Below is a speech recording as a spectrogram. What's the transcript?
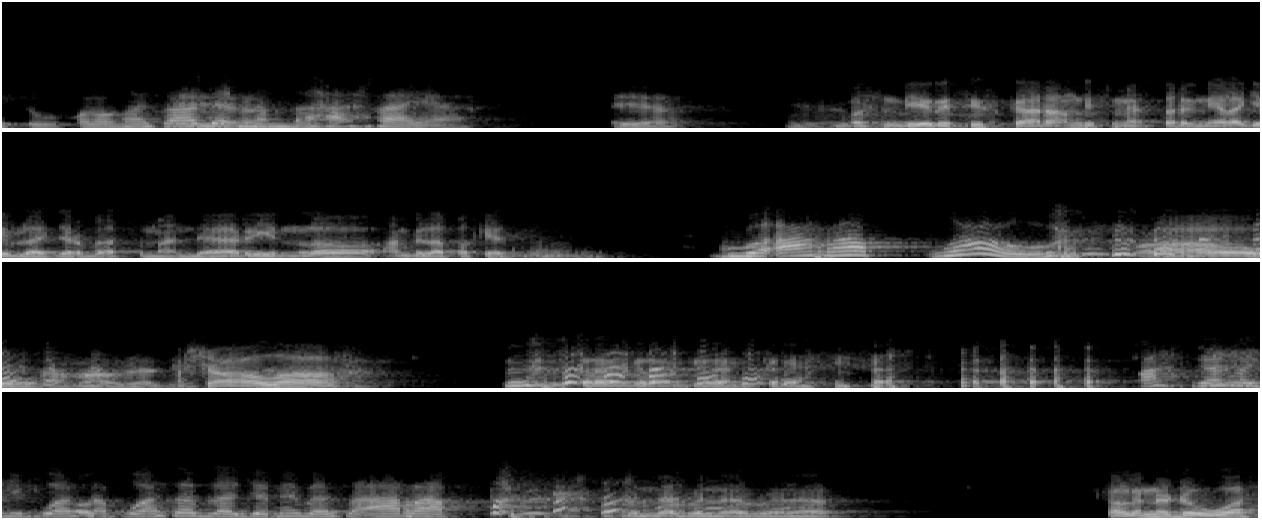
itu. Kalau nggak salah ada Iya. enam bahasa ya. Iya. Gue sendiri sih sekarang di semester ini lagi belajar bahasa Mandarin. Lo ambil apa, Kes? Gua Arab, wow. Wow. Sama berarti. Masya Allah. Keren, keren, keren, keren. Pas kan lagi puasa-puasa belajarnya bahasa Arab. benar, benar, benar. Kalian udah uas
